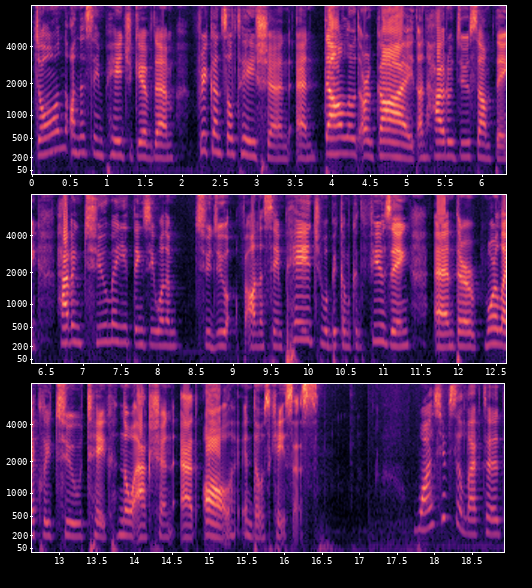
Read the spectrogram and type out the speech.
Don't on the same page give them free consultation and download our guide on how to do something. Having too many things you want them to do on the same page will become confusing and they're more likely to take no action at all in those cases. Once you've selected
